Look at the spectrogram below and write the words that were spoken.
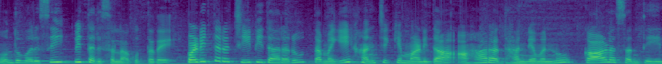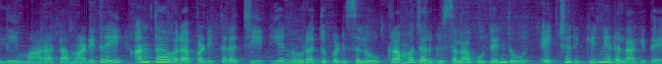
ಮುಂದುವರಿಸಿ ವಿತರಿಸಲಾಗುತ್ತದೆ. ಪಡಿತರ ಚೀಟಿದಾರರು ತಮಗೆ ಹಂಚಿಕೆ ಮಾಡಿದ ಆಹಾರ ಧಾನ್ಯವನ್ನು ಕಾಳಸಂತೆಯಲ್ಲಿ ಮಾರಾಟ ಮಾಡಿದರೆ ಅಂತಹವರ ಪಡಿತರ ಚೀಟಿಯನ್ನು ರದ್ದುಪಡಿಸಲು ಕ್ರಮ ಜರುಗಿಸಲಾಗುವುದೆಂದು ಎಚ್ಚರಿಕೆ ನೀಡಲಾಗಿದೆ.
